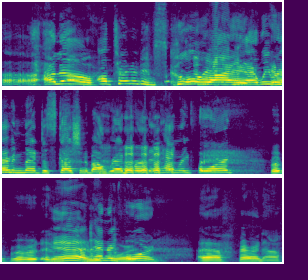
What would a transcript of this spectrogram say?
I know. alternative school. Right. Yeah, we were And then- having that discussion about Redford and Henry Ford. Redford and Yeah, and Henry Ford. Uh, fair enough,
